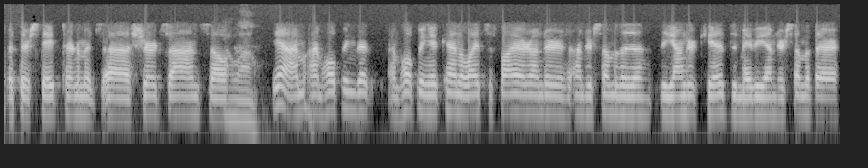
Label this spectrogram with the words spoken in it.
with their state tournament uh, shirts on. So, Oh, wow. yeah, I'm, I'm hoping that I'm hoping it kind of lights a fire under under some of the the younger kids, and maybe under some of their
